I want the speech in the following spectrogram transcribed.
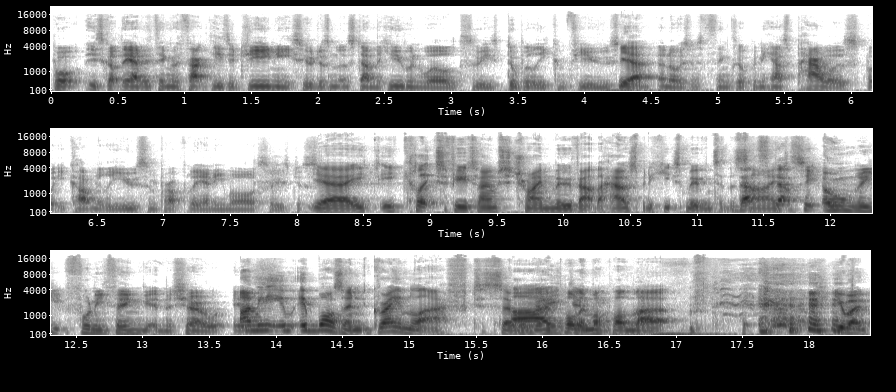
but he's got the added thing the fact he's a genie who doesn't understand the human world, so he's doubly confused Yeah. and always messes things up. And he has powers, but he can't really use them properly anymore, so he's just. Yeah, he, he clicks a few times to try and move out the house, but he keeps moving to the That's, side. that's the only funny thing in the show. is- I mean, it, it wasn't. Graham laughed, so we're going to pull him up on that. you went,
